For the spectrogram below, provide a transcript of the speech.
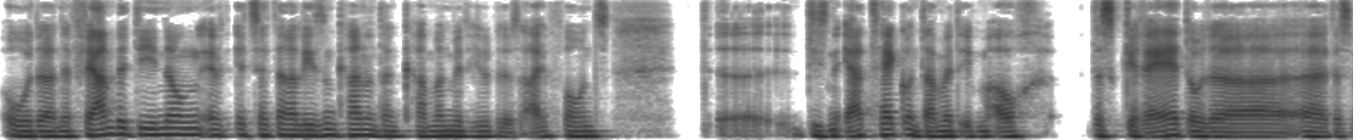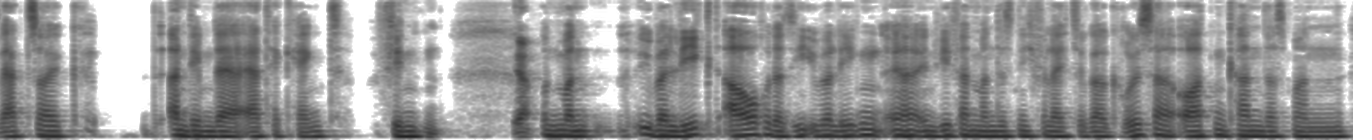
Oder eine Fernbedienung e- etc. lesen kann und dann kann man mit Hilfe des iPhones äh, diesen AirTag und damit eben auch das Gerät oder äh, das Werkzeug, an dem der AirTag hängt, finden. Ja. Und man überlegt auch, oder sie überlegen, äh, inwiefern man das nicht vielleicht sogar größer orten kann, dass man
